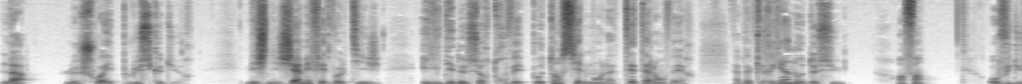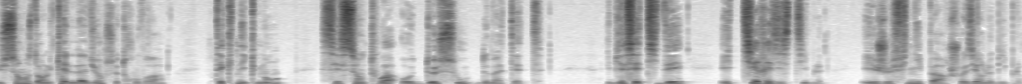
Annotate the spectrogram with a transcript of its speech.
Là, le choix est plus que dur. Mais je n'ai jamais fait de voltige, et l'idée de se retrouver potentiellement la tête à l'envers, avec rien au-dessus, enfin, au vu du sens dans lequel l'avion se trouvera, techniquement, c'est sans toit au-dessous de ma tête. Eh bien, cette idée est irrésistible, et je finis par choisir le biplan.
